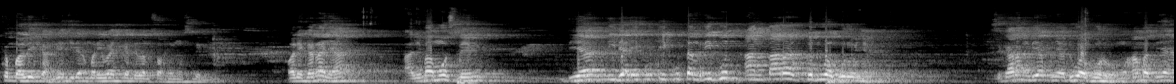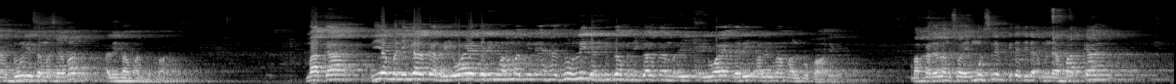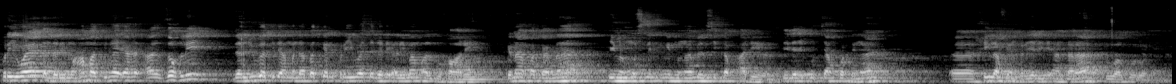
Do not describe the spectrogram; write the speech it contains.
kembalikan, dia tidak meriwayatkan dalam Sahih Muslim. Oleh karenanya, Al-Imam Muslim dia tidak ikut-ikutan ribut antara kedua gurunya. Sekarang dia punya dua guru, Muhammad bin Abdul sama siapa? Al Imam Al Bukhari. Maka dia meninggalkan riwayat dari Muhammad bin Zuhli dan juga meninggalkan riwayat dari Al-Imam Al-Bukhari. Maka dalam Sahih Muslim kita tidak mendapatkan periwayatan dari Muhammad bin Al-Zuhli dan juga tidak mendapatkan periwayatan dari Al-Imam Al-Bukhari. Kenapa? Karena Imam Muslim ingin mengambil sikap adil, tidak ikut campur dengan uh, khilaf yang terjadi di antara dua gurunya.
